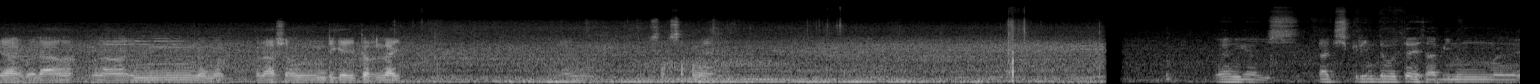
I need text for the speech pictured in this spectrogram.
Yan, wala nga. Wala in, ano, wala siyang indicator light. Yan, saksak na yan. Yan guys, touchscreen daw to eh, sabi nung ano,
